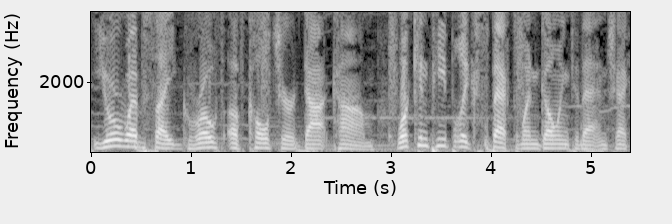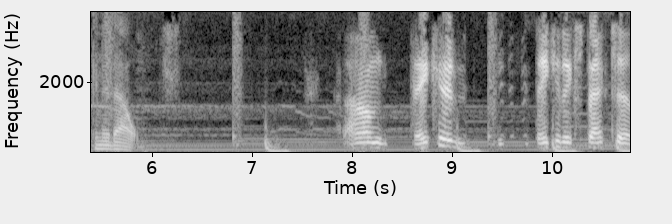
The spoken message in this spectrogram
your website, growthofculture.com, what can people expect when going to that and checking it out? Um, they could they could expect to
